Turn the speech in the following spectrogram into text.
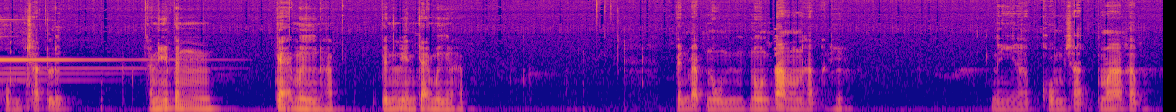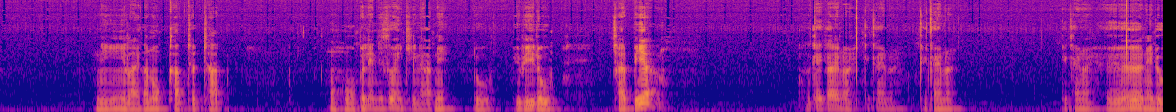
คมชัดลึก อันนี้เป็นแกะมือนะครับ เป็นเหรียญแกะมือนะครับ เป็นแบบนูนนูนต่ำนะครับ อันนี้ นี่ครับ คมชัดมากครับ นี่ลายกระนกครับชัดๆ โอ้โห เป็นเหรียญที่สวยจริงๆนะครับนี่ ดู พี่ๆดู ชัดเปี้ยใกล้ๆหน่อย ใกล้ๆหน่อย ใกล้ๆหน่อย ใกล้ๆหน่อย เออ นี่ดู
